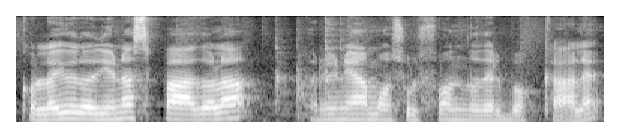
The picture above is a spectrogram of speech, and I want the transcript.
Con l'aiuto di una spatola riuniamo sul fondo del boccale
